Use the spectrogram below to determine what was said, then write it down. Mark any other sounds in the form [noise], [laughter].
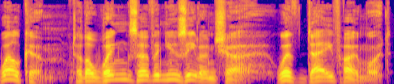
Welcome to the Wings Over New Zealand show with Dave Homewood.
